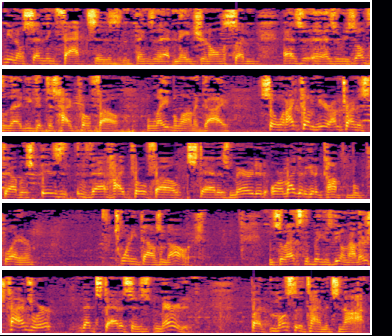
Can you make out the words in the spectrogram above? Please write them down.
you know, sending faxes and things of that nature, and all of a sudden, as as a result of that, you get this high profile label on a guy. So when I come here, I'm trying to establish is that high profile status merited, or am I going to get a comparable player twenty thousand dollars? And so that's the biggest deal. Now, there's times where that status is merited, but most of the time it's not.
